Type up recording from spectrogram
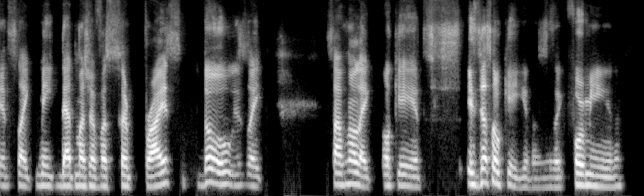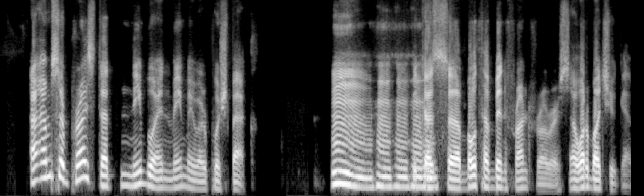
It's like make that much of a surprise. Though it's like somehow like okay, it's it's just okay, you know. It's like for me, you know. I- I'm surprised that Nibo and Mei Mei were pushed back. Hmm, hmm, hmm, hmm, because uh, both have been front rowers. Uh, what about you, Gab?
